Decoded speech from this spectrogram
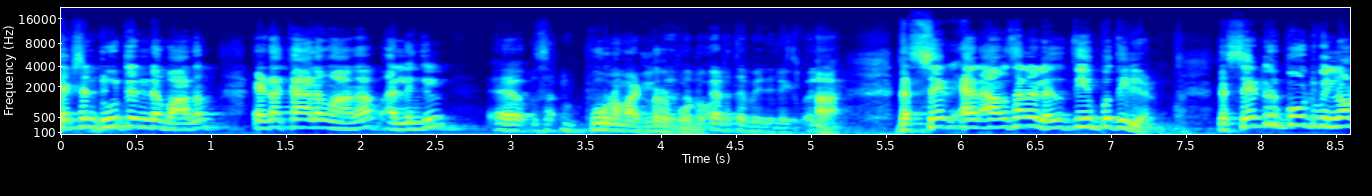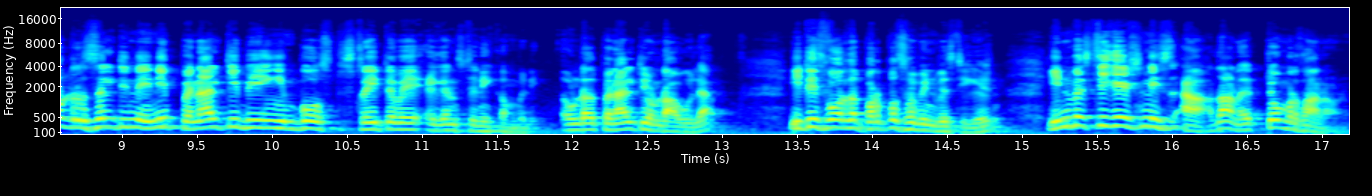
സെക്ഷൻ ടു ടെന്റെ വാദം ഇടക്കാലമാകാം അല്ലെങ്കിൽ പൂർണമായിട്ടുള്ള റിപ്പോർട്ട് ദ സെഡ് അവസാനമല്ല ഇത് തീർപ്പ് തീരുകയാണ്. The said report will not result in any penalty being imposed straight away against any company അതുകൊണ്ട് അത് പെനാൽറ്റി ഉണ്ടാവില്ല. It is for the purpose of investigation investigation is ആ അതാണ് ഏറ്റവും പ്രധാനമാണ്.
